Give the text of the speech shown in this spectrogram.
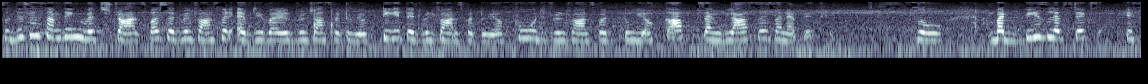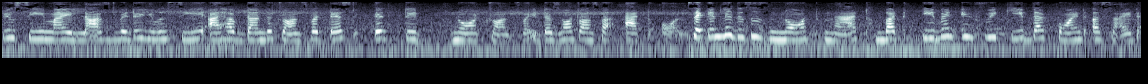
so this is something which transfers so it will transfer everywhere it will transfer to your teeth it will transfer to your food it will transfer to your cups and glasses and everything so but these lipsticks if you see my last video you will see i have done the transfer test it did not transfer it does not transfer at all secondly this is not matte but even if we keep that point aside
